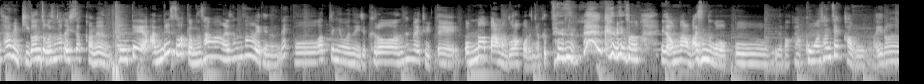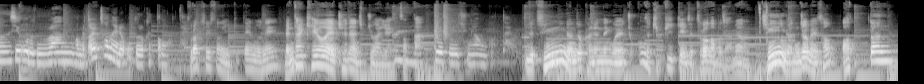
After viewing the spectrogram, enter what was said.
사람이 비관적으로 생각하기 시작하면 절대 안 될 수밖에 없는 상황을 상상하게 되는데 저 같은 경우는 이제 그런 생각이 들 때 엄마 아빠랑만 놀았거든요 그때는 그래서 이제 엄마랑 맛있는 거 먹고 이제 막 그냥 공원 산책하고 막 이런 식으로 불안감을 떨쳐내려고 노력했던 것 같아요. 불확실성이 있기 때문에 멘탈 케어에 최대한 집중하려 했었다 그게 제일 중요한 것 같아요. 이제 직무 면접 관련된 거에 조금 더 깊이 있게 이제 들어가 보자면 직무 면접에서 어떤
